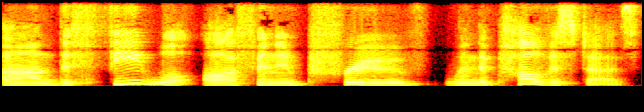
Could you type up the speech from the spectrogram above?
um, the feet will often improve when the pelvis does.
